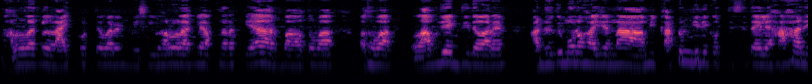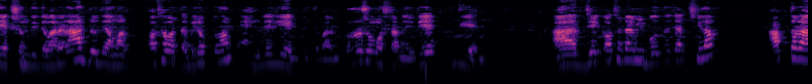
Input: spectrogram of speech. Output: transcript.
ভালো লাগলে লাইক করতে পারেন, বেশি ভালো লাগলে আপনারা কেয়ার বা অথবা অথবা লাভ রিয়েক্ট দিতে পারেন। আর যদি মনে হয় যে, না, আমি কার্টুনগিরি করতেছি, তাইলে হাহা রিয়াকশন দিতে পারেন। আর যদি আমার কথাবার্তা বিরক্ত হন অ্যাংরি রিয়েক্ট দিতে পারেন। কোনো সমস্যা নেই রিয়েক্ট দিয়ে আর যে কথাটা আমি বলতে চাচ্ছিলাম, আপনারা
